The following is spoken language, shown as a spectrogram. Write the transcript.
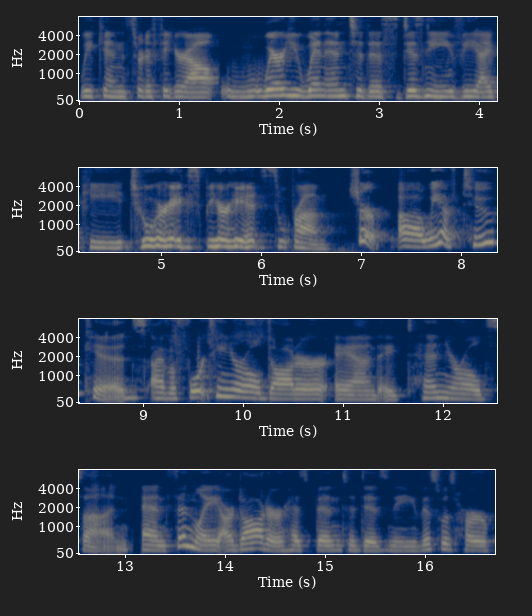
we can sort of figure out where you went into this Disney VIP tour experience from. Sure. Uh, we have two kids. I have a 14 year old daughter and a 10 year old son. And Finley, our daughter, has been to Disney. This was her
